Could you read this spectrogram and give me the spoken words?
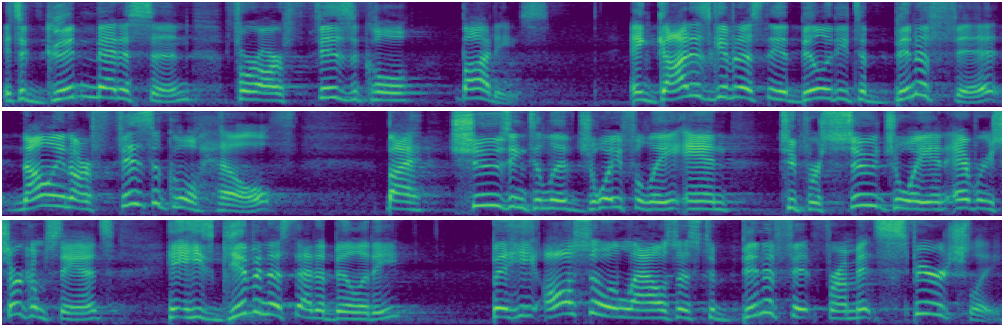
It's a good medicine for our physical bodies. And God has given us the ability to benefit not only in our physical health by choosing to live joyfully and to pursue joy in every circumstance, He's given us that ability, but He also allows us to benefit from it spiritually.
